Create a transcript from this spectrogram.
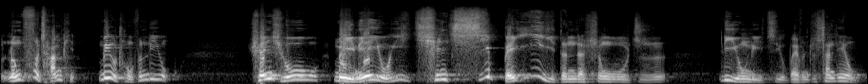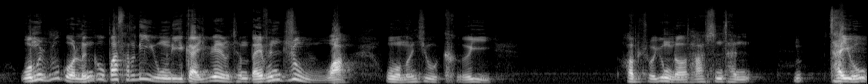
能副产品，没有充分利用。全球每年有一千七百亿吨的生物质，利用率只有百分之三点五。我们如果能够把它的利用率改变成百分之五啊，我们就可以，好比说用到它生产。柴油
